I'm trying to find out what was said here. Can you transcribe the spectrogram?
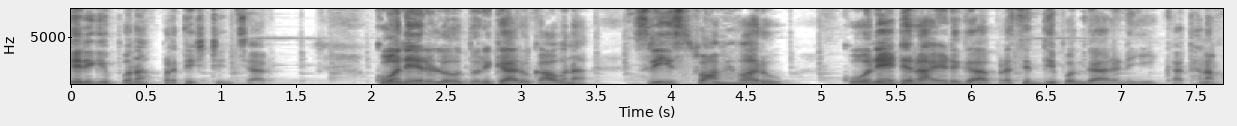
తిరిగి పునః ప్రతిష్ఠించారు. కోనేరులో దొరికారు కావున శ్రీ స్వామివారు కోనేటి రాయుడిగా ప్రసిద్ధి పొందారని కథనం.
